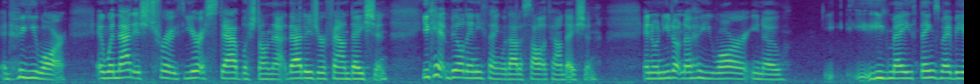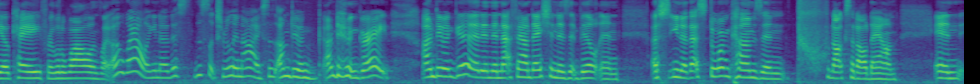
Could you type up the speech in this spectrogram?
and who you are. And when that is truth, you're established on that. That is your foundation. You can't build anything without a solid foundation. And when you don't know who you are, you know, you may things may be okay for a little while and it's like oh wow you know this this looks really nice i'm doing i'm doing great i'm doing good and then that foundation isn't built and a, you know that storm comes and phew, knocks it all down and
